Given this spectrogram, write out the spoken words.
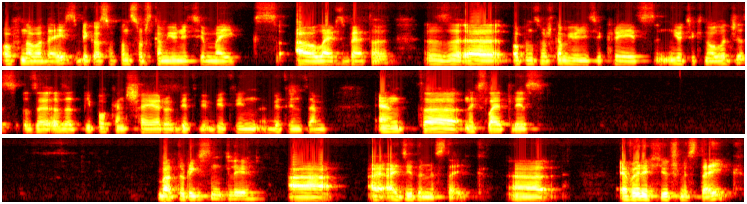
of nowadays because open source community makes our lives better. The open source community creates new technologies that, that people can share bit, between between them. And uh, next slide, please. But recently, uh, I, I, did a mistake, uh, a very huge mistake.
